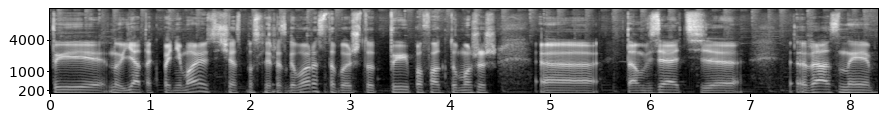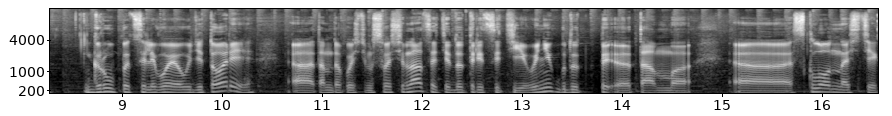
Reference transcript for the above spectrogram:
ты, ну, я так понимаю сейчас после разговора с тобой, что ты по факту можешь э, там взять э, разные группы целевой аудитории, э, там, допустим, с 18 до 30, у них будут э, там э, склонности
